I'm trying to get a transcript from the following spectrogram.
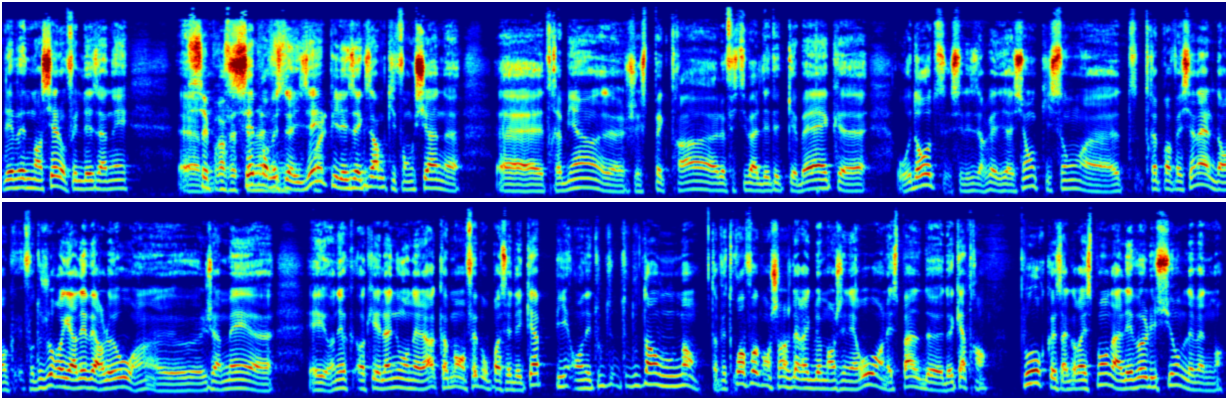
L'événementiel, au fil des années, c'est professionnalisé. Puis les exemples qui fonctionnent euh, très bien, euh, chez Spectra, le Festival d'été de Québec euh, ou d'autres, c'est des organisations qui sont euh, très professionnelles. Donc il faut toujours regarder vers le haut, hein, jamais. et on est ok, là nous on est là. Comment on fait pour passer des caps Puis on est tout, tout, le temps en mouvement. Ça fait trois fois qu'on change des règlements généraux en l'espace de, de quatre ans. Pour que ça corresponde à l'évolution de l'événement.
